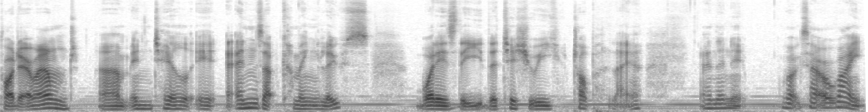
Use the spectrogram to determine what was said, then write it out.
prod it around um, until it ends up coming loose. What is the, the tissuey top layer. And then it works out alright.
